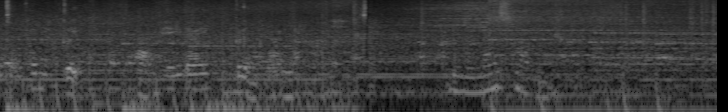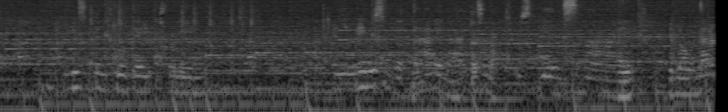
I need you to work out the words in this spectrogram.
ก็จะไม่ค่อยมีกลิ่นหอมให้ได้กลิ่นควันนะคะดูน้าฉ่ำนี่เป็นตัวเดย์ครีม อันนี้ไม่รู้สึกเหนอยหน้าเลยนะก็จะแบบเย็นสบายลงหน้า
